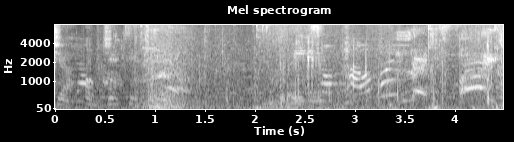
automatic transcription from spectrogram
Capture objective. Being more powerful? Let's fight!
